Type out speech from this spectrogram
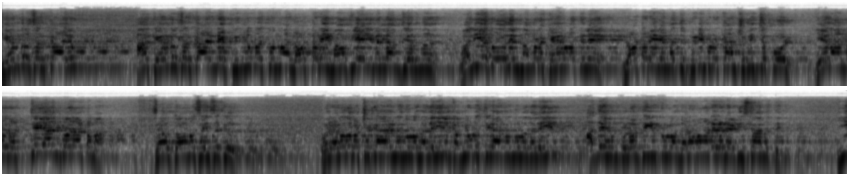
കേന്ദ്ര സർക്കാരും ആ കേന്ദ്ര സർക്കാരിനെ പിന്തുണക്കുന്ന ലോട്ടറി മാഫിയയും എല്ലാം ചേർന്ന് വലിയ തോതിൽ നമ്മുടെ കേരളത്തിലെ ലോട്ടറി രംഗത്ത് പിടിമുറുക്കാൻ ശ്രമിച്ചപ്പോൾ ഏതാണ്ട് ഒരു ഒറ്റയാൻ പോരാട്ടമാണ് തോമസ് ഐസക്ക് ഒരു ഇടതുപക്ഷക്കാരൻ എന്നുള്ള നിലയിൽ കമ്മ്യൂണിസ്റ്റുകാരൻ എന്നുള്ള നിലയിൽ അദ്ദേഹം പുലർത്തിയിട്ടുള്ള നിലപാടുകളുടെ അടിസ്ഥാനത്തിൽ ഈ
